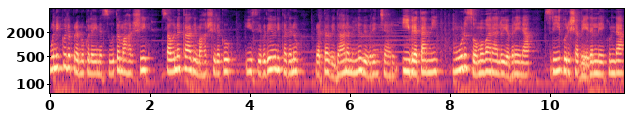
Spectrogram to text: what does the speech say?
మునికుల ప్రముఖులైన సూత మహర్షి సౌనకాది మహర్షులకు ఈ శివదేవుని కథను వ్రత విధానములను వివరించారు. ఈ వ్రతాన్ని మూడు సోమవారాలు ఎవరైనా స్త్రీ పురుష భేదం లేకుండా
